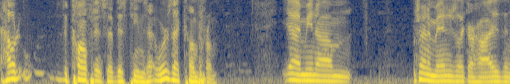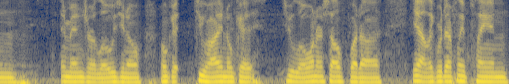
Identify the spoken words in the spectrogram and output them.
How the confidence that this team's at? Where does that come from? Yeah, I mean, um, we're trying to manage like our highs and and manage our lows. You know, don't get too high, and don't get too low on ourselves. But uh, yeah, like we're definitely playing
